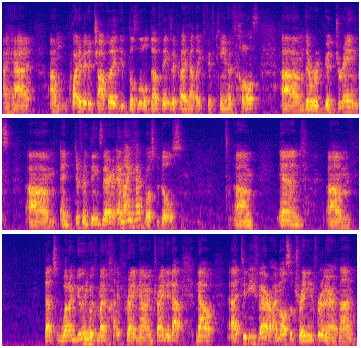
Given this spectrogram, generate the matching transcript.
I had um, quite a bit of chocolate. Those little dove things, I probably had like 15 of those. Um, there were good drinks. um, and different things there. And I had most of those. Um, and um, that's what I'm doing with my life right now. I'm trying it out. Now, uh, to be fair, I'm also training for a marathon,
